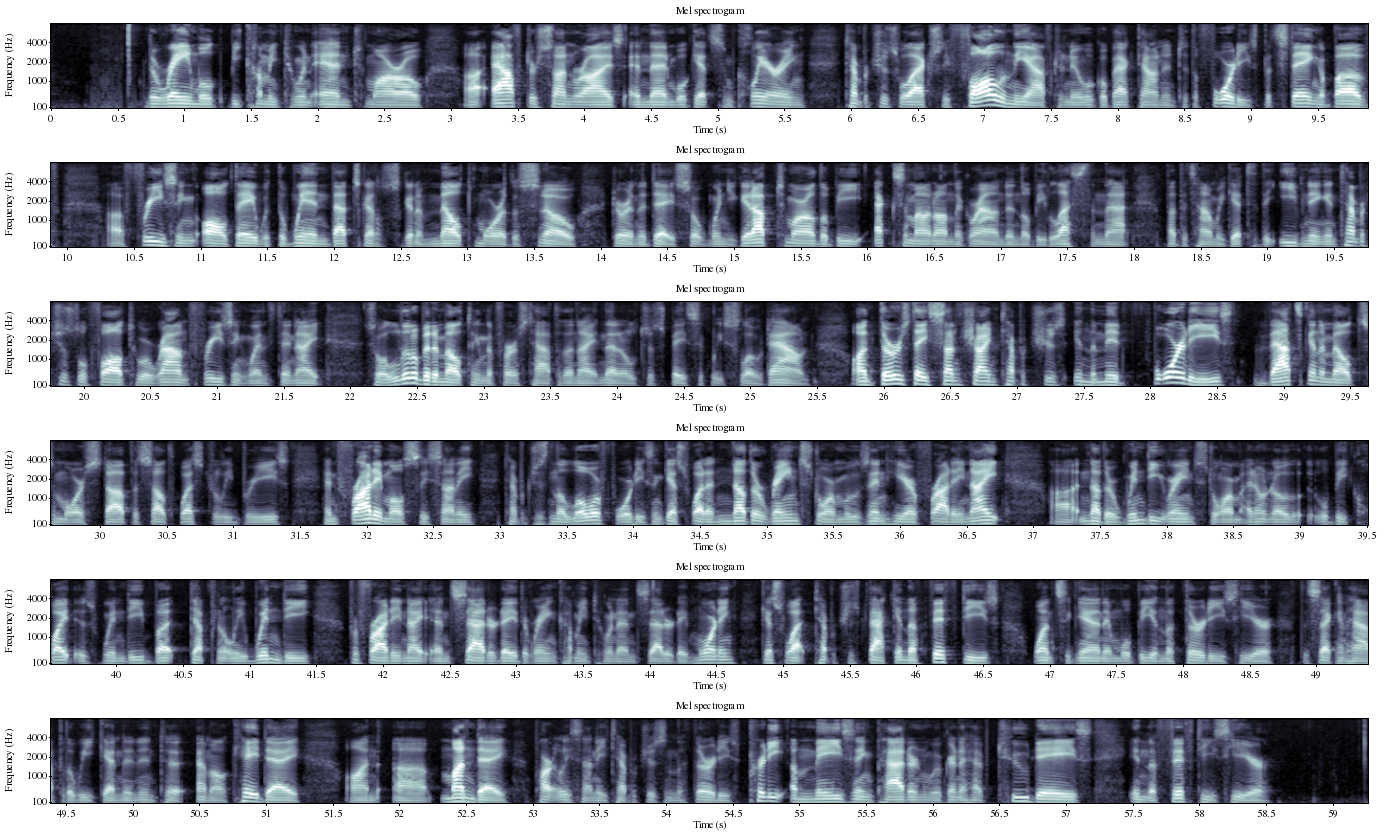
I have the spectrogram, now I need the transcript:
the rain will be coming to an end tomorrow uh, after sunrise, and then we'll get some clearing. Temperatures will actually fall in the afternoon. We'll go back down into the 40s, but staying above uh, freezing all day with the wind, that's going to melt more of the snow during the day. So when you get up tomorrow, there'll be X amount on the ground, and there'll be less than that by the time we get to the evening. And temperatures will fall to around freezing Wednesday night. So a little bit of melting the first half of the night, and then it'll just basically slow down. On Thursday, sunshine temperatures in the mid 40s. That's going to melt some more stuff, a southwesterly breeze. And Friday, mostly sunny, temperatures in the lower 40s. And guess what? Another rainstorm moves in here Friday night. Uh, another windy rainstorm. I don't know it will be quite as windy, but definitely windy for Friday night and Saturday. The rain coming to an end Saturday morning. Guess what? Temperatures back in the 50s once again, and we'll be in the 30s here the second half of the weekend and into MLK Day on uh, Monday. Partly sunny, temperatures in the 30s. Pretty amazing pattern. We're going to have two days in the 50s here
